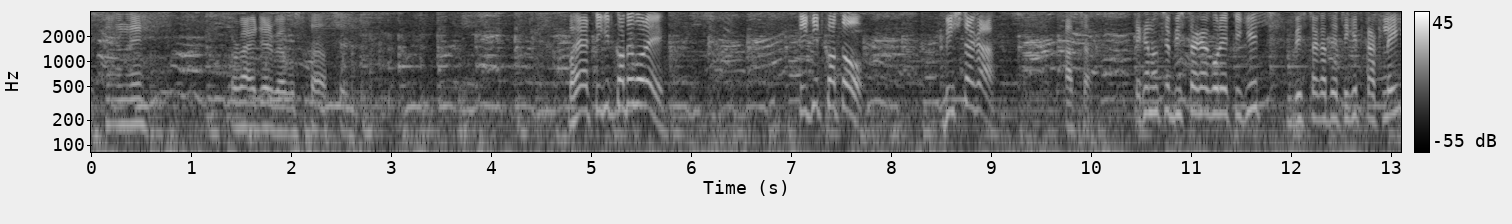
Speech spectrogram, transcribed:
এখানে রাইডের ব্যবস্থা আছে। ভাইয়া, টিকিট কত করে? টিকিট কত? বিশ টাকা? আচ্ছা এখানে হচ্ছে বিশ টাকা করে টিকিট। বিশ টাকাতে টিকিট কাটলেই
